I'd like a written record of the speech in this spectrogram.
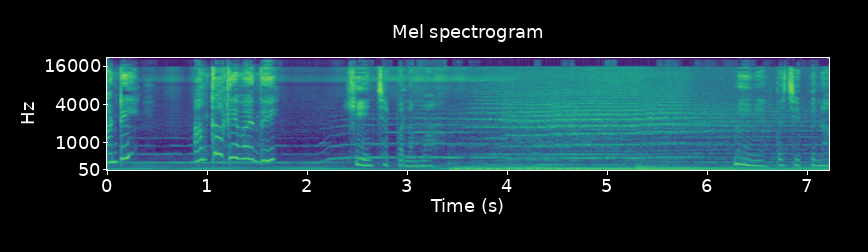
ఆంటీ అంకుల్కి ఏమైంది? ఏం చెప్పనమ్మా. మేమెంత చెప్పినా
